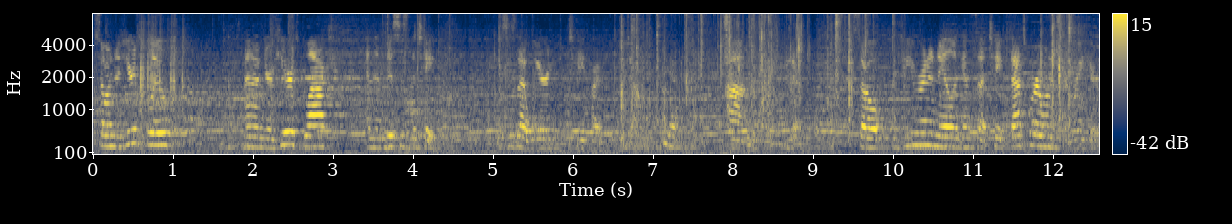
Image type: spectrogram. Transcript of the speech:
So under here it's blue, and under here it's black, and then this is the tape. This is that weird tape I put down. Yeah. Um, right. So if you run a nail against that tape, that's where I want to trim right here.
